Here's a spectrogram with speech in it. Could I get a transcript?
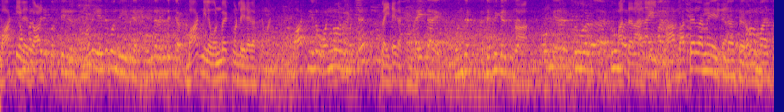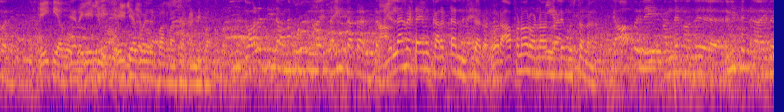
Botany ல zoology- கொஸ்டின் இருக்கும்போது எது கொஞ்சம் ஈஸியாக இருக்கும்? இந்த ரெண்டு சாப்டர் பாட்னியில் ஒன் வேர்ட்ஸ் மட்டும் லைட்டாக கஷ்டமாக இருந்துச்சு. பாட்னியில் ஒன் வேர்டு மட்டும் லைட்டாக கஷ்டமாக ரைட்டாக கொஞ்சம் டிஃபிகல்ட் ஆ. ஓகே டூ டூ மத்தெல்லாம் ஆ, மற்ற எல்லாமே ஈஸி தான் சார் எவ்வளோ மார்க் வருது? எயிட்டி எனக்கு எயிட்டி எயிட்டியாக போய் எதிர்பார்க்கலாம் சார் கண்டிப்பாக ஜுவாலஜியில் அந்த போர்ஷனில் டைம் கரெக்டாக இருக்கு சார். எல்லாமே டைம் கரெக்டாக இருந்துச்சு சார். ஒரு half an hour one hour முன்னாடி முடிச்சிட்டோம் நாங்கள் ஆஃப் அண்ட் தென் வந்து ரிவிஷன் இது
